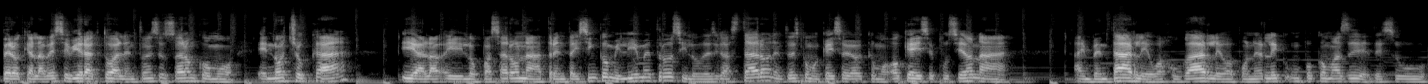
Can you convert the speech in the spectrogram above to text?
pero que a la vez se viera actual. Entonces usaron como en 8K y, y, lo pasaron a 35 milímetros y lo desgastaron. Entonces como que ahí se ve como, ok, se pusieron a, a inventarle o a jugarle o a ponerle un poco más de, su,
